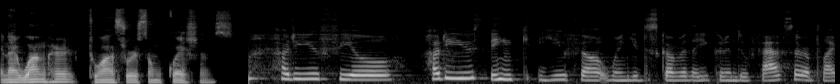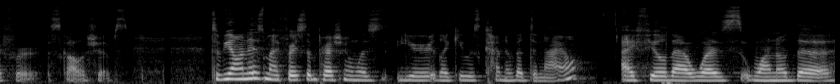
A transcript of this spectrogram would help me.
and I want her to answer some questions. How do you feel? How do you think you felt when you discovered that you couldn't do FAFSA or apply for scholarships? To be honest, my first impression was you're like it was kind of a denial. I feel that was one of the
